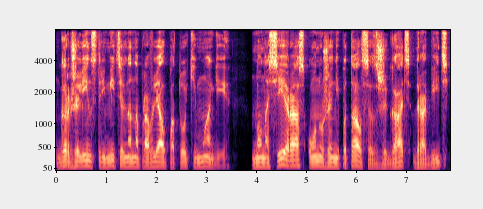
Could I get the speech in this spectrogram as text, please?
Горджелин стремительно направлял потоки магии, но на сей раз он уже не пытался сжигать, дробить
